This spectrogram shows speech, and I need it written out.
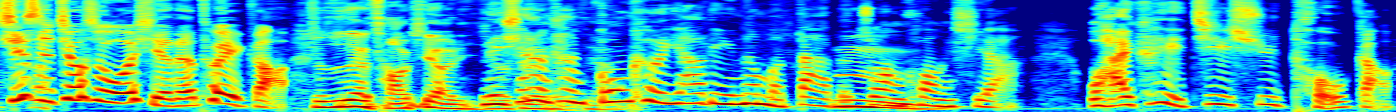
其实就是我写的退稿，就是在嘲笑你。你想想看，功课压力那么大的状况下。嗯我还可以继续投稿，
